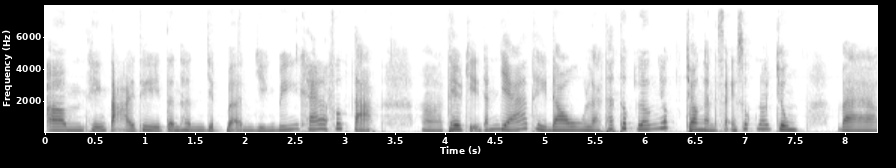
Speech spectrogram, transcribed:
Um, hiện tại thì tình hình dịch bệnh diễn biến khá là phức tạp à, theo chị đánh giá thì đâu là thách thức lớn nhất cho ngành sản xuất nói chung và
